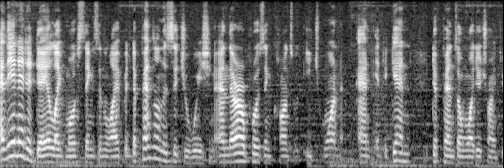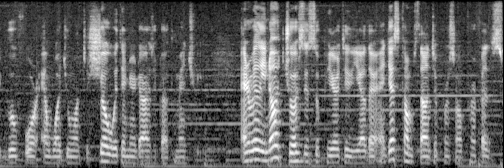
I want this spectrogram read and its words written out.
At the end of the day, like most things in life, it depends on the situation and there are pros and cons with each one and it again depends on what you're trying to go for and what you want to show within your dinosaur documentary. And really no choice is superior to the other and just comes down to personal preference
